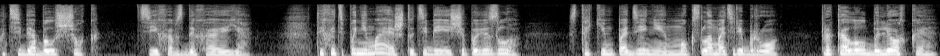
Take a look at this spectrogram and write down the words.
У тебя был шок. Тихо вздыхаю я. Ты хоть понимаешь, что тебе еще повезло? С таким падением мог сломать ребро, проколол бы легкое.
